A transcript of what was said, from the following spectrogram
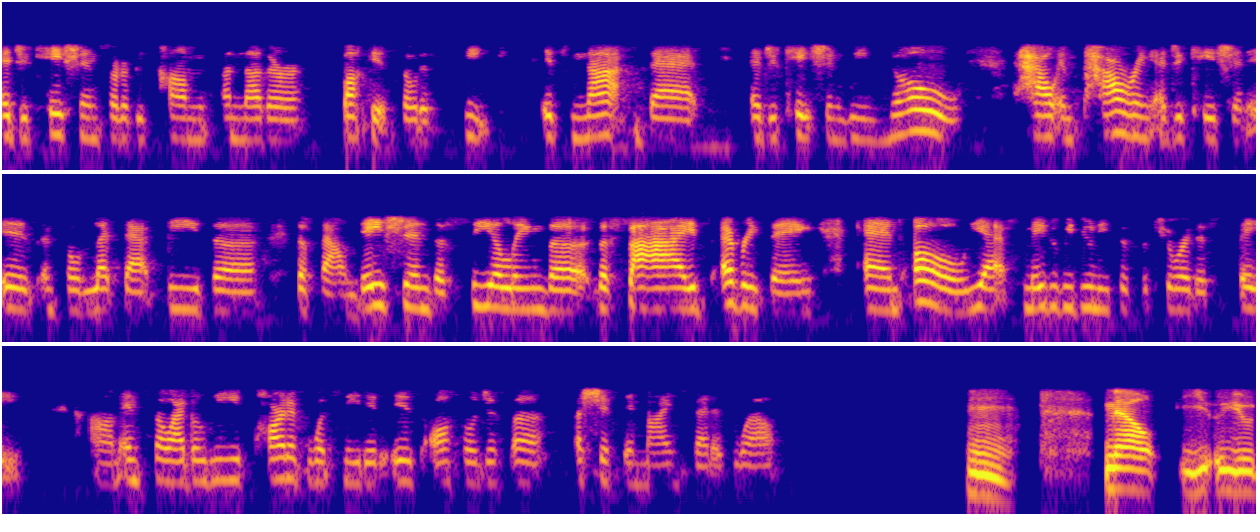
education sort of becomes another bucket, so to speak. It's not that education we know how empowering education is. And so let that be the the foundation the ceiling the the sides everything. And oh yes maybe we do need to secure this space. Um, and so i believe part of what's needed is also just a, a shift in mindset as well. Hmm. now you you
